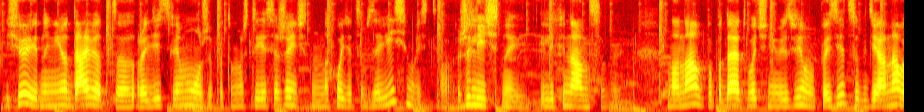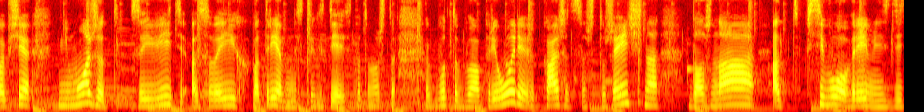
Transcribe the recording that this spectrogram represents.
еще и на нее давят э, родители мужа, потому что если женщина находится в зависимости, жилищной или финансовой, но она попадает в очень уязвимую позицию, где она вообще не может заявить о своих потребностях здесь, потому что как будто бы априори кажется, что женщина должна от всего времени с детьми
